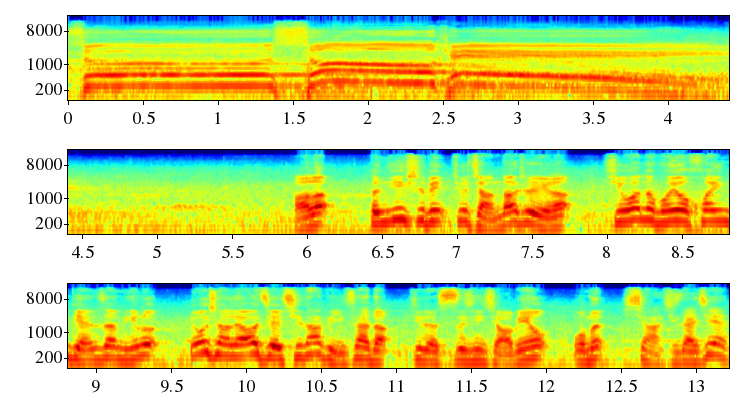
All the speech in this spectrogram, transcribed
Suzuki. 好了，本期视频就讲到这里了。喜欢的朋友欢迎点赞评论，有想了解其他比赛的，记得私信小编哦。我们下期再见。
